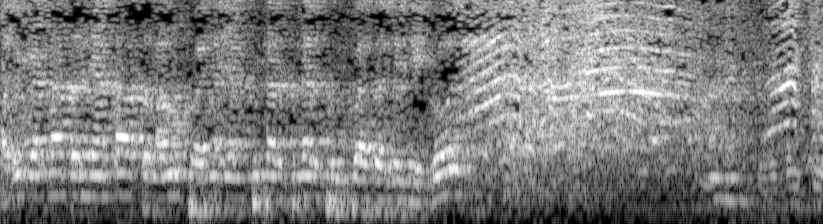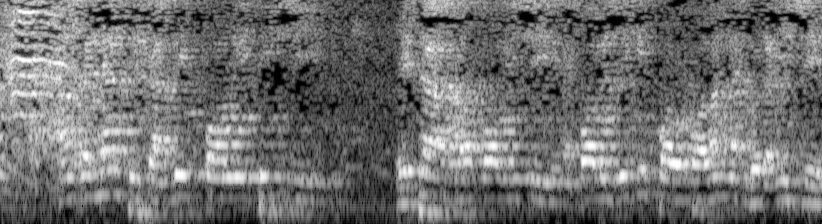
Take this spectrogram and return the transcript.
Tapi karena ternyata terlalu banyak yang benar-benar berubah dari tikus akhirnya diganti politisi beda kalau polisi polisi ini pol-polan yang boleh isi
